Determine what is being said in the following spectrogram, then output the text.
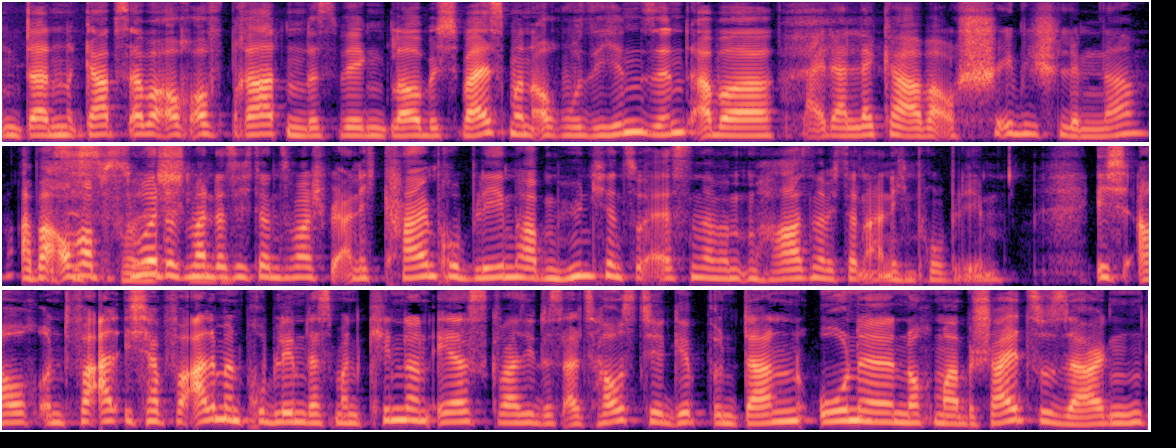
Und dann gab es aber auch oft Braten. Deswegen glaube ich, weiß man auch, wo sie hin sind. Aber Leider lecker, aber auch sch- irgendwie schlimm, ne? Aber auch absurd, dass man, dass ich dann zum Beispiel eigentlich kein Problem habe, ein Hühnchen zu essen, aber mit dem Hasen habe ich dann eigentlich ein Problem. Ich auch. Und vor ich habe vor allem ein Problem, dass man Kindern erst quasi das als Haustier gibt und dann, ohne nochmal Bescheid zu sagen,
